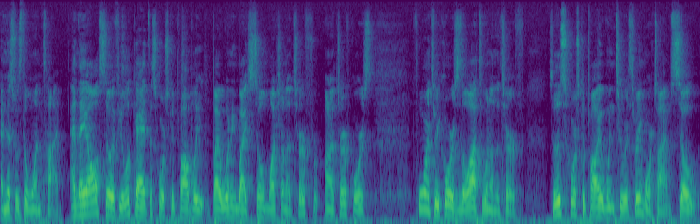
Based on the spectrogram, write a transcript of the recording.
And this was the one time. And they also, if you look at it, this horse could probably, by winning by so much on a turf on a turf course, four and three quarters is a lot to win on the turf. So this horse could probably win two or three more times. So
